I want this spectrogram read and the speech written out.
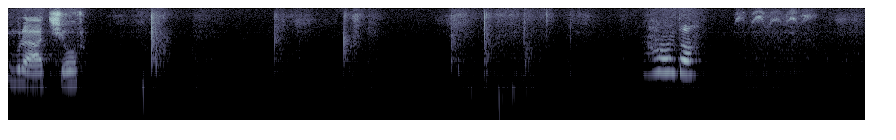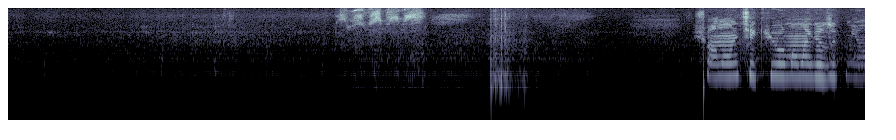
Burayı açıyor. Aha da. Şu an onu çekiyorum ama gözükmüyor.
